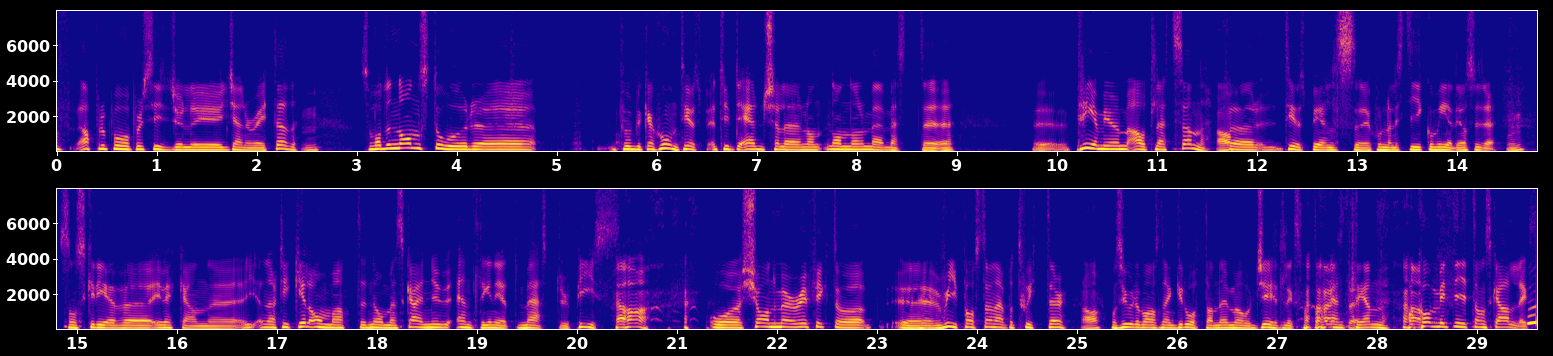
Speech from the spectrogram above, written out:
F- apropå procedurally generated. Mm. Så var det någon stor eh, publikation, TV, typ The Edge eller någon, någon av de mest eh, premium-outletsen Ja. för tv-spelsjournalistik och media och så vidare. Mm. Som skrev eh, i veckan eh, en artikel om att No Man's Sky nu äntligen är ett masterpiece. Jaha, Och Sean Murray fick då eh, reposta den här på Twitter. ja. Och så gjorde man en sån här gråtande emoji, liksom, att de Ja, äntligen har kommit dit de ska. Liksom.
